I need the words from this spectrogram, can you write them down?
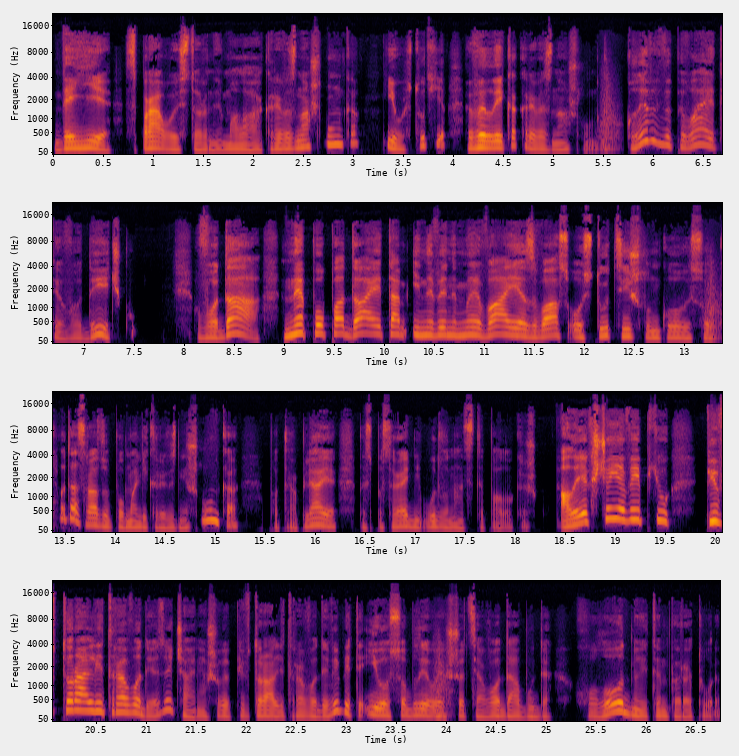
де є з правої сторони мала кривизна шлунка, і ось тут є велика кривизна шлунка. Коли ви випиваєте водичку, Вода не попадає там і не вимиває з вас ось тут ці шлункові соки. Вода зразу по малій кривизні шлунка потрапляє безпосередньо у 12-палу кишку. Але якщо я вип'ю півтора літра води, звичайно, якщо ви півтора літра води вип'єте, і особливо, якщо ця вода буде холодної температури,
